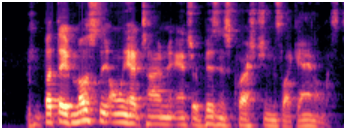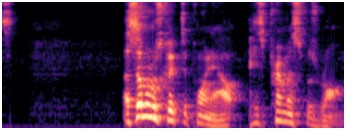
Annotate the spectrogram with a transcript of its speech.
but they've mostly only had time to answer business questions like analysts. As someone was quick to point out, his premise was wrong.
